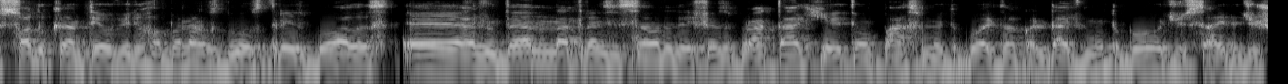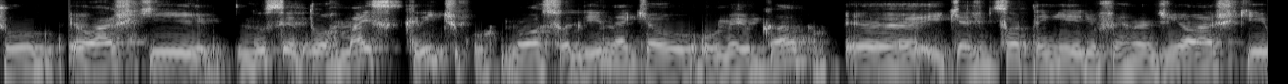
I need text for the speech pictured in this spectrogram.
só do canteio eu vi ele roubando as duas, três bolas, é, ajudando na transição da defesa para o ataque, que ele tem um passo muito bom, ele tem uma qualidade muito boa de saída de jogo. Eu acho que no setor mais crítico nosso ali, né, que é o, o meio-campo, é, e que a gente só tem ele e o Fernandinho, eu acho que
